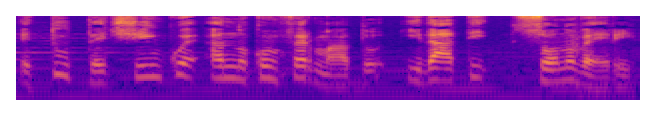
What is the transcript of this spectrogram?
e tutte e 5 hanno confermato i dati sono veri.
